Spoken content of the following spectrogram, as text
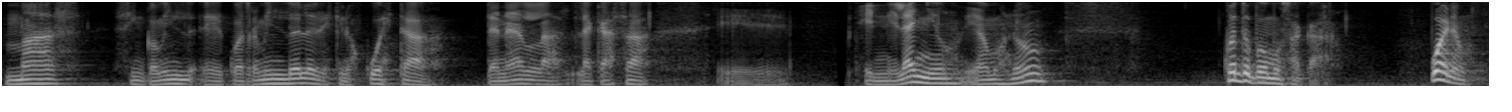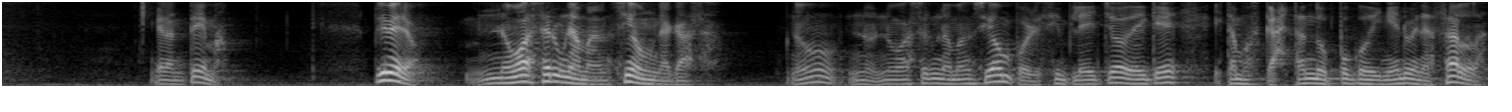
más 5 mil, eh, 4 mil dólares que nos cuesta tener la, la casa eh, en el año, digamos, ¿no? ¿Cuánto podemos sacar? Bueno, gran tema. Primero, no va a ser una mansión una casa. ¿no? No, no va a ser una mansión por el simple hecho de que estamos gastando poco dinero en hacerla.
